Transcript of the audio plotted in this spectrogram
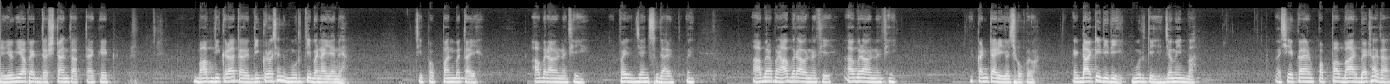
યોગી આપ એક દ્રષ્ટાંત આપતા કે એક બાપ દીકરા હતા દીકરો છે ને મૂર્તિ બનાવી એને. પછી પપ્પાને બતાવી. આ બરાબર નથી. પછી જૈન સુધારે ભાઈ આ બરાબર આ બરાબર નથી, આ બરાબર નથી. કંટાળી ગયો છોકરો. દાટી દીધી મૂર્તિ જમીનમાં. પછી એક પપ્પા બહાર બેઠા હતા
